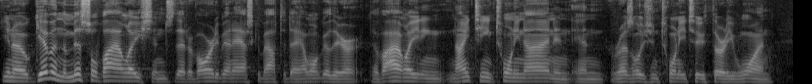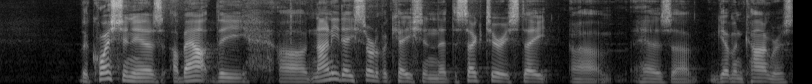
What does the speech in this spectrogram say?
you know, given the missile violations that have already been asked about today, I won't go there, the violating 1929 and, and Resolution 2231, the question is about the 90-day certification that the Secretary of State um, has uh, given Congress.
